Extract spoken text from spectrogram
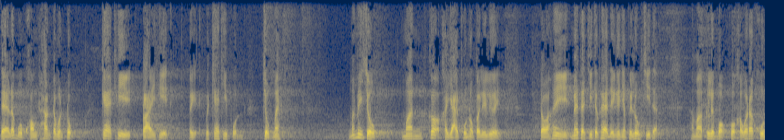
แต่ระบบของทางตะวันตก แก้ที่ปลายเหตุไปไปแก้ที่ผล จบไหมมันไม่จบมันก็ขยายผลออกไปเรื่อย ๆ ต่อให้แม้แต่จิตแพทย์เองก็ยังเป็นโรคจิตอะ ทมาก็เลยบอกพวกเขาว่าถ้าคุณ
